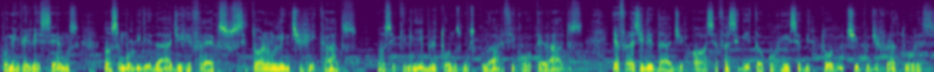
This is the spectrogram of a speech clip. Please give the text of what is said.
Quando envelhecemos, nossa mobilidade e reflexos se tornam lentificados. Nosso equilíbrio e tônus muscular ficam alterados e a fragilidade óssea facilita a ocorrência de todo tipo de fraturas.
